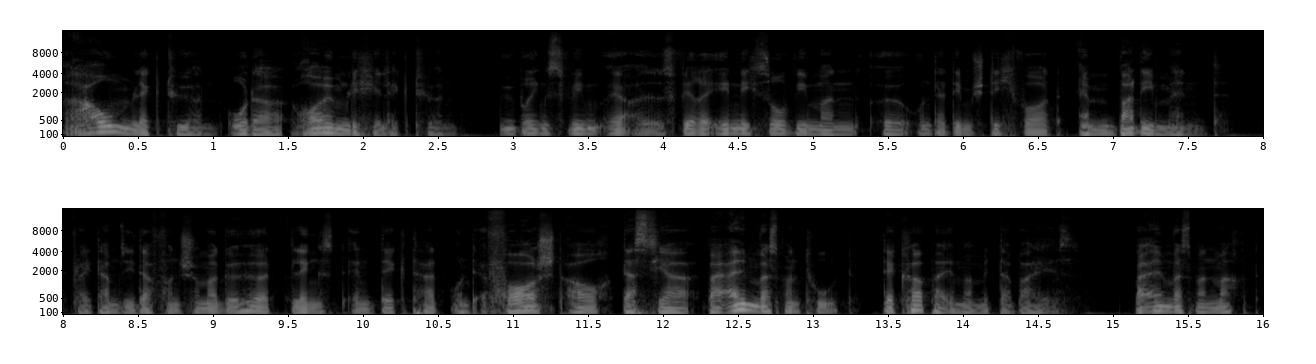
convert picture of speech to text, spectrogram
Raumlektüren oder räumliche Lektüren. Übrigens, wie, ja, es wäre ähnlich so, wie man äh, unter dem Stichwort Embodiment, vielleicht haben Sie davon schon mal gehört, längst entdeckt hat und erforscht auch, dass ja bei allem, was man tut, der Körper immer mit dabei ist. Bei allem, was man macht.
